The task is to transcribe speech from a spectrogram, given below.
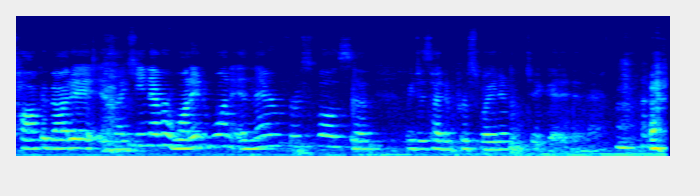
talk about it, and like he never wanted one in there first of all, so we just had to persuade him to get it in there.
